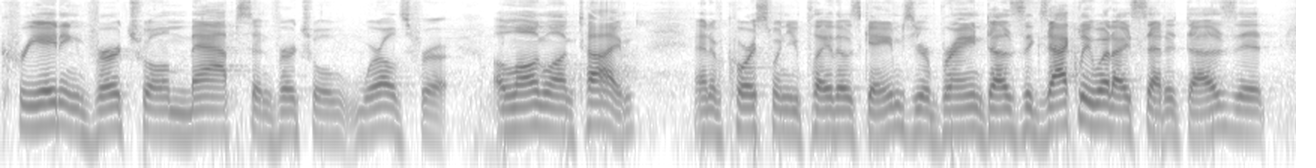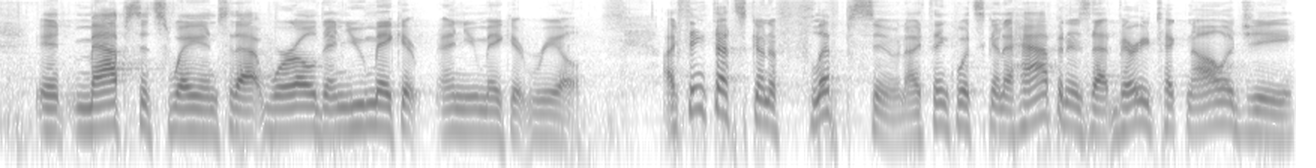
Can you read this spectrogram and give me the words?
creating virtual maps and virtual worlds for a long, long time. And of course, when you play those games, your brain does exactly what I said it does. It, it maps its way into that world and you make it, and you make it real. I think that's going to flip soon. I think what's going to happen is that very technology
